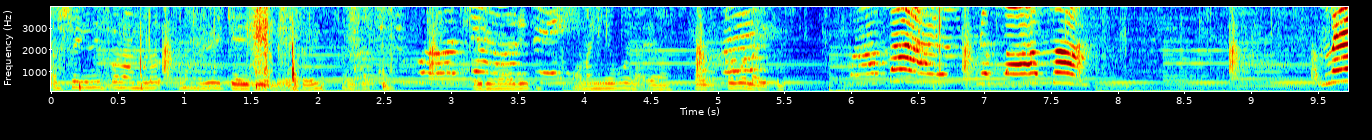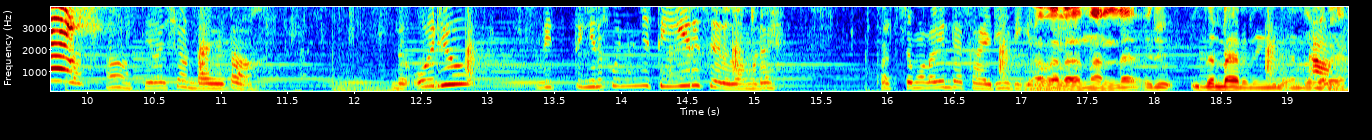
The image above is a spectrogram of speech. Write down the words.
പക്ഷെ ഇതിപ്പോ നമ്മൾ മഴയൊക്കെ ആയിരിക്കും അല്ലേ ഒരുമാതിരി ഉണങ്ങിയ പോലെ പഴുത്ത പോലെ ആയിപ്പോയി. ആ അത്യാവശ്യം ഉണ്ടായി കേട്ടോ. ഒരു വിത്ത് ഇങ്ങനെ കുഞ്ഞ് തീരെ ചെറുത് നമ്മുടെ പച്ചമുളകിന്റെ കരി അരി ഇരിക്കുന്നു നല്ല ഒരു ഇതുണ്ടായിരുന്നെങ്കിൽ എന്താ പറയാ?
